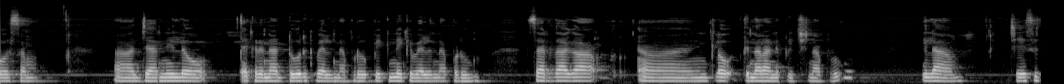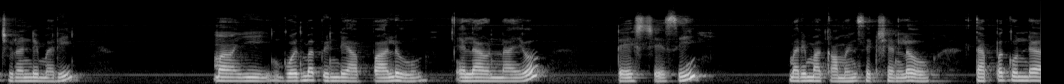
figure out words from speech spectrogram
కోసం జర్నీలో ఎక్కడైనా టూర్కి వెళ్ళినప్పుడు పిక్నిక్ వెళ్ళినప్పుడు సరదాగా ఇంట్లో తినాలనిపించినప్పుడు ఇలా చేసి చూడండి మరి. మా ఈ గోధుమ పిండి అప్పాలు ఎలా ఉన్నాయో టేస్ట్ చేసి మరి మా కామెంట్ సెక్షన్లో తప్పకుండా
